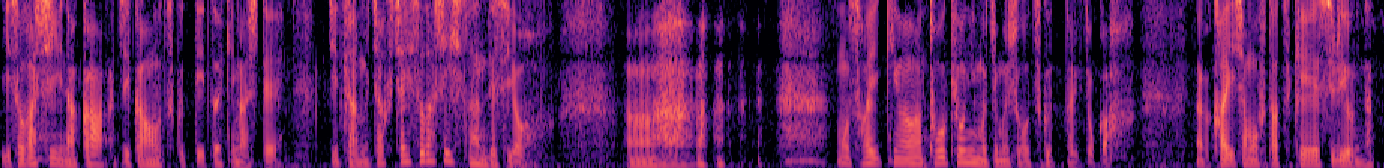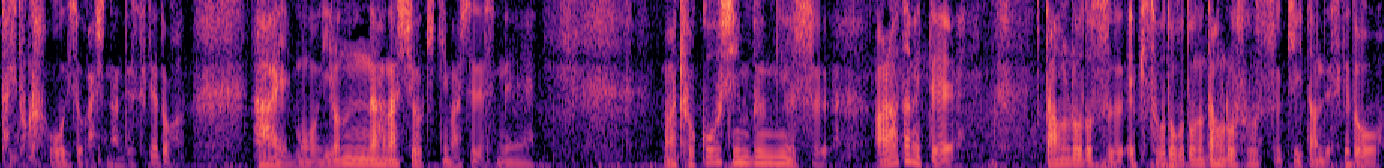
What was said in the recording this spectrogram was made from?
忙しい中時間を作っていただきまして実はむちゃくちゃ忙しい人なんですよあーもう最近は東京にも事務所を作ったりとかなんか会社も2つ経営するようになったりとか大忙しなんですけどはいもういろんな話を聞きましてですね。まあ虚構新聞ニュース改めてダウンロード数エピソードごとのダウンロード数聞いたんですけど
